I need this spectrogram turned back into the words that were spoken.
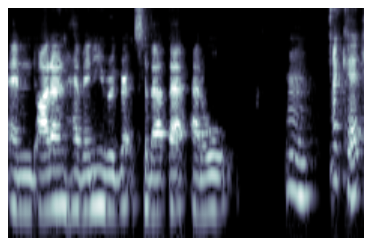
and I don't have any regrets about that at all. Mm, okay.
